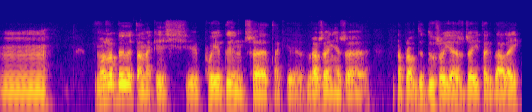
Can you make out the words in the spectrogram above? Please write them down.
Mm, może były tam jakieś e, pojedyncze takie wrażenie, że naprawdę dużo jeżdżę i tak dalej.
